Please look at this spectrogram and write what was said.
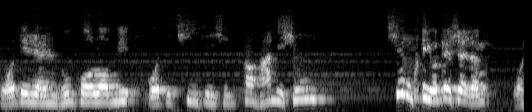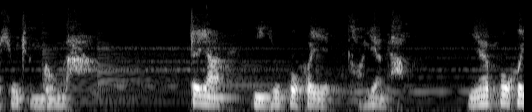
我的忍辱波罗蜜，我的亲近心到哪里修呢？幸亏有这些人，我修成功了。这样你就不会讨厌他了，也不会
